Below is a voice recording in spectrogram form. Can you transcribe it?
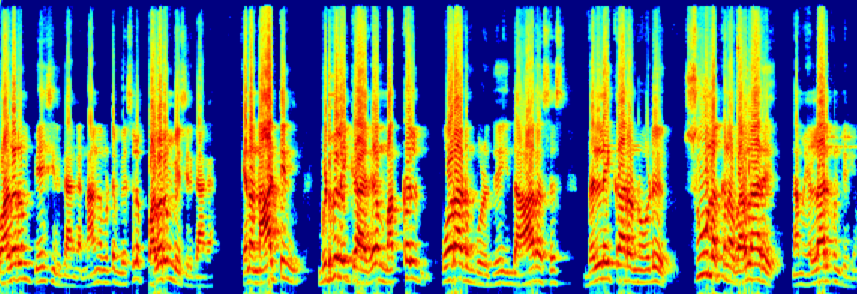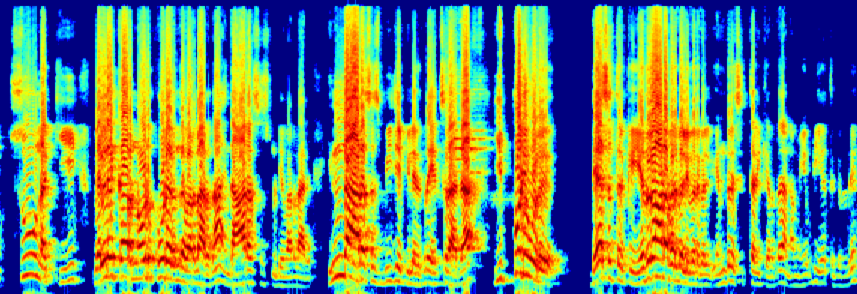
பலரும் பேசியிருக்காங்க. நாங்க மட்டும் பேசல பலரும் பேசியிருக்காங்க. ஏன்னா நாட்டின் விடுதலைக்காக மக்கள் போராடும் பொழுது இந்த ஆர் எஸ் எஸ் வெள்ளைக்காரனோடு ஷூ நக்கின வரலாறு நம்ம எல்லாருக்கும் தெரியும். ஷூ நக்கி வெள்ளைக்காரனோடு கூட இருந்த வரலாறு தான் இந்த ஆர் எஸ் எஸ் வரலாறு. இந்த ஆர் எஸ் எஸ் பிஜேபியில இருக்கிற எச் ராஜா இப்படி ஒரு தேசத்திற்கு எதிரானவர்கள் இவர்கள் என்று சித்தரிக்கிறத நம்ம எப்படி ஏத்துக்கிறது?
